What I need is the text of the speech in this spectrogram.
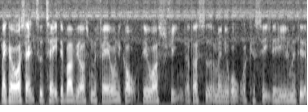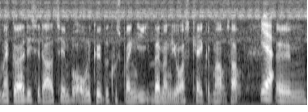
Man kan jo også altid tage, det var vi også med færgen i går, det er jo også fint, og der sidder man i ro og kan se det hele, men det der med at gøre det i sit eget tempo, oven i købet kunne springe i, hvad man jo også kan i Københavns Havn, Ja, øhm,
